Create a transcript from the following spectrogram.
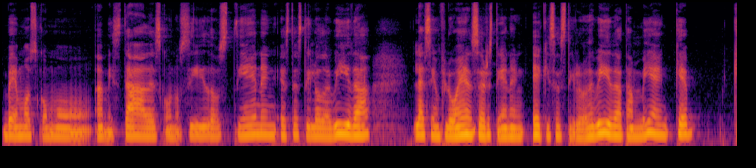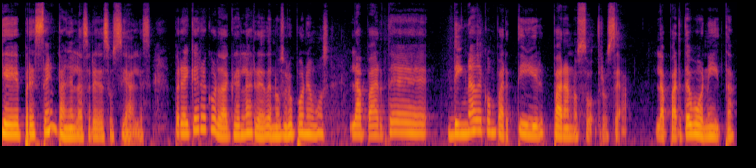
Vemos como amistades, conocidos tienen este estilo de vida, las influencers tienen X estilo de vida también que, que presentan en las redes sociales. Pero hay que recordar que en las redes nosotros ponemos la parte digna de compartir para nosotros, o sea, la parte bonita,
